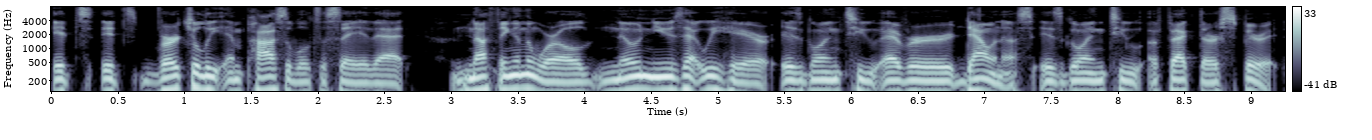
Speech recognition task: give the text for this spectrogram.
it's it's virtually impossible to say that nothing in the world, no news that we hear is going to ever down us, is going to affect our spirit.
